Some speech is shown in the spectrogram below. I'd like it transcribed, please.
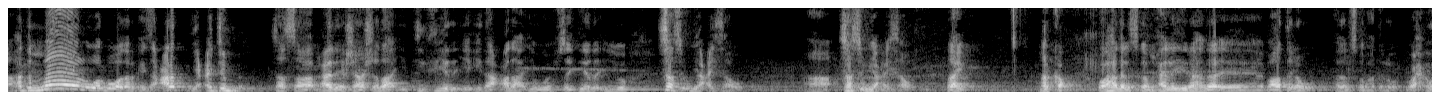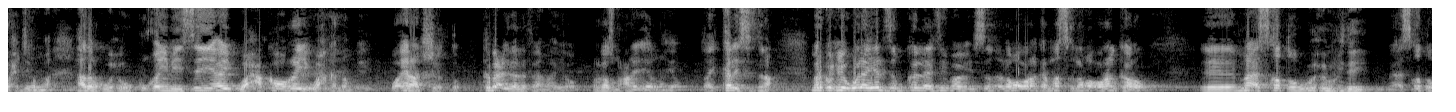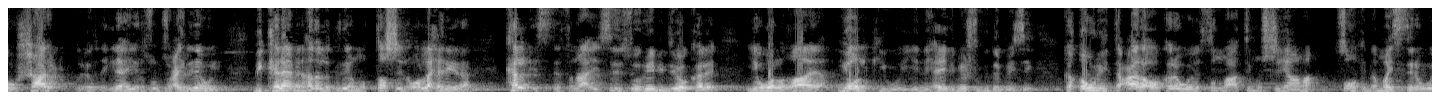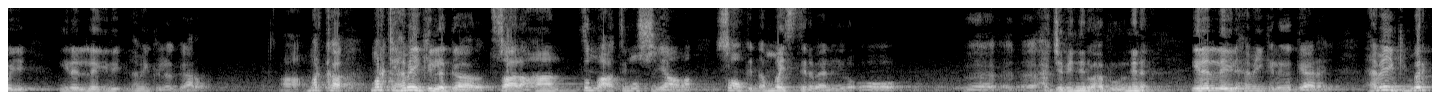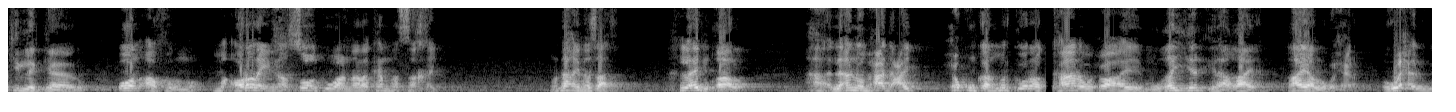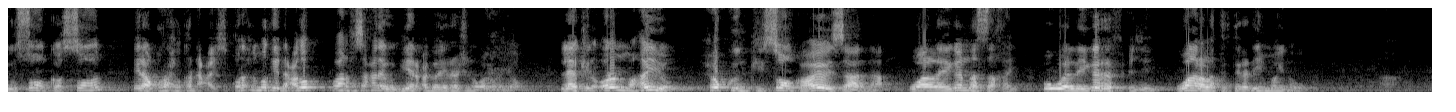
Hadda meel walba waad arkaysa carab iyo cajamba saasa maxaa la shaashadaha iyo tifiyada iyo idaacadaha iyo websaytyada iyo saasay u yaacaysaa saasay u yaacaysaa ayib marka waa hadal iska maxaa la yidhaahdaa baailow hadal iska baailow wax jira ma. Hadalku wuxuu ku qaymaysan yahay waxa ka horreeya wax ka dambeeya. Waa inaad sheegto. Kabacdi baa la fahmaya markaasu macna yeelanaya kal istisna marka wuxuu walaa yalzamu ka laazimi maayo lama oran karo nask lama oran karo. Ma asqatahu wuxuu riday. Ma asqatahu shaaric. Wuxuu riday. Ilahi iyo rasulkiisa waxay rideen wey bikalaamin hadal la ku riday muttasil oo la xiriira kal istinaa'i sidii soo reebidii oo kale iyo walgaaya yoolkii wey iyo nihaayadii meeshuu ugu dambeysay. Ka qowlihi tacaala oo kale weeye uma atimu siyaama soonkii dhammaystira weeye ila leyli habeenkii laga gaaro. Marka markii habeenkii la gaaro tusaale ahaan uma atimu siyaama soonkii dhammaystira baa la yihi oo hajabinina haburinina ila leyli habeenkii laga gaarayo habeenkii markii la gaaro oon afurno ma odhanaynaa soonkii waa nala ka nasakhay. Ma dhahaynaa saas laa yuqaalo. Lanno maxaa dhacay? Xukunkan markii hore kaana wuxuu ahaye mugayan ilaa haaya haayaa lagu xira. Oo waxaa lagu yihi soonka soon ilaa qoraxdu ka dhacayso. Qoraxdu markay dhacdo waana fasaxanaya biyaan cabaya raashina waa cunaya. Laakiin odhan mahayo xukunkii soonka hayoy saarnaa waa layga nasakhay oo waa layga rafciyey waana la tirtira dhihi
